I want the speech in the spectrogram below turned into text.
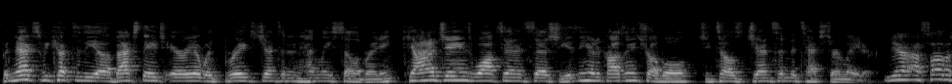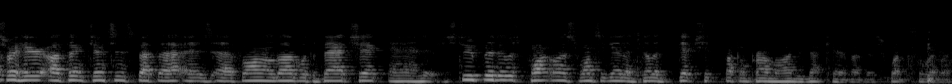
But next we cut to the uh, backstage area with Briggs, Jensen, and Henley celebrating. Kiana James walks in and says she isn't here to cause any trouble. She tells Jensen to text her later. Yeah, I saw this right here. I think Jensen's about to is uh, falling in love with a bad chick, and it was stupid. It was pointless. Once again, another dipshit fucking promo. I do not care about this whatsoever.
